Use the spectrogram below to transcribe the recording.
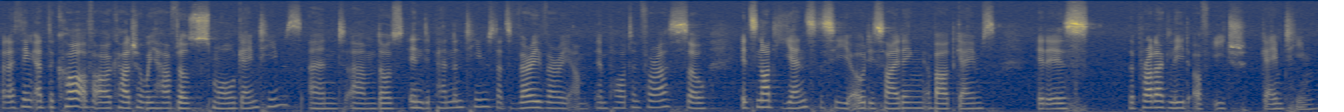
But I think at the core of our culture, we have those small game teams and um, those independent teams. That's very, very um, important for us. So it's not Jens, the CEO, deciding about games. It is the product lead of each game team.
